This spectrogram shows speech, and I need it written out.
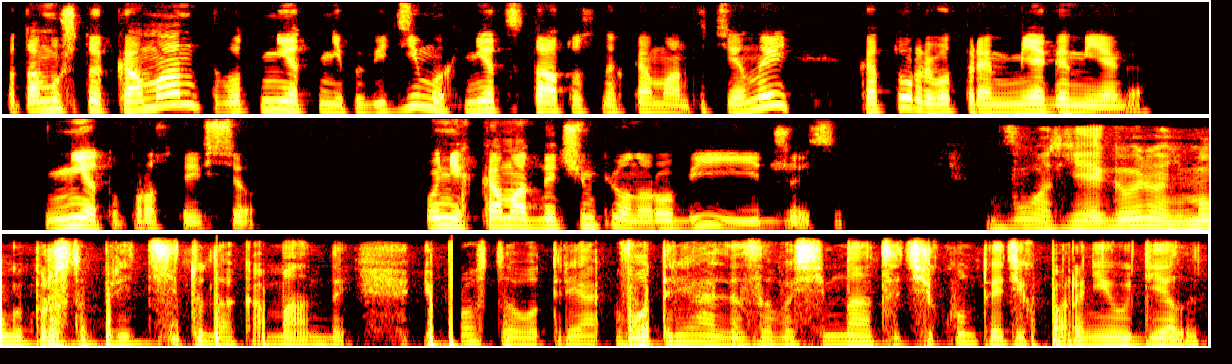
Потому что команд, вот нет непобедимых, нет статусных команд в TNA, которые вот прям мега-мега. Нету просто и все. У них командные чемпионы Руби и Джесси. Вот, я и говорю, они могут просто прийти туда командой и просто вот, ре... вот реально за 18 секунд этих парней уделать.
